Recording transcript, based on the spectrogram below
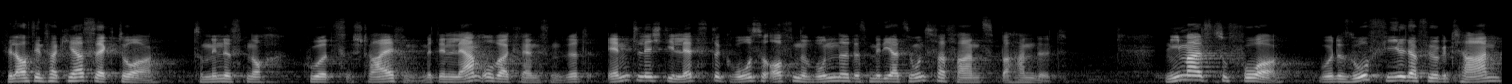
Ich will auch den Verkehrssektor zumindest noch kurz streifen. Mit den Lärmobergrenzen wird endlich die letzte große offene Wunde des Mediationsverfahrens behandelt. Niemals zuvor wurde so viel dafür getan,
